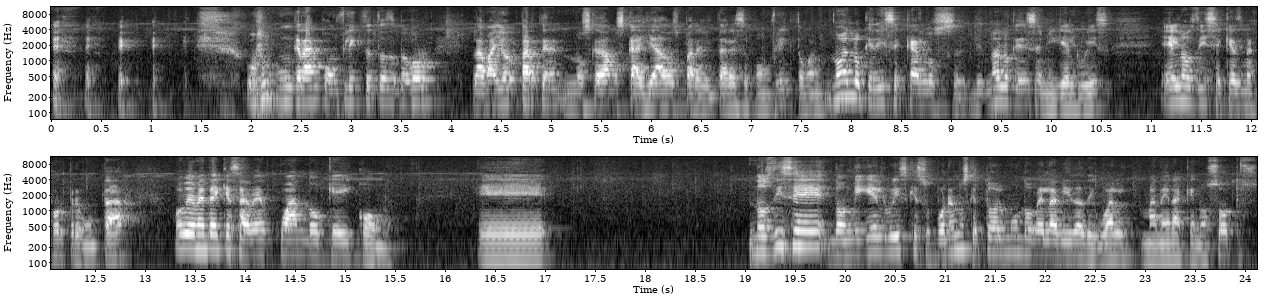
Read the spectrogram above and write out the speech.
un, gran conflicto, entonces mejor la mayor parte nos quedamos callados para evitar ese conflicto. Bueno, no es lo que dice Carlos, no es lo que dice Miguel Ruiz, él nos dice que es mejor preguntar, obviamente hay que saber cuándo, qué y cómo. Eh, nos dice don Miguel Ruiz que suponemos que todo el mundo ve la vida de igual manera que nosotros.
